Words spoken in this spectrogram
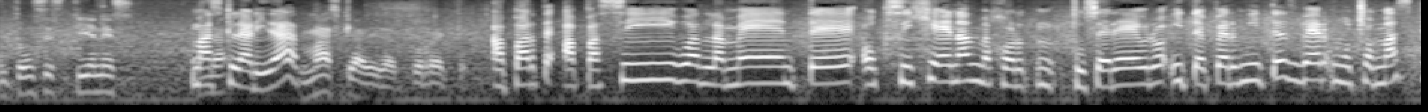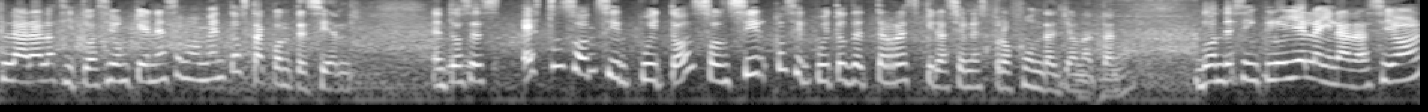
entonces tienes más claridad. Más claridad, correcto. Aparte, apaciguas la mente, oxigenas mejor tu cerebro y te permites ver mucho más clara la situación que en ese momento está aconteciendo. Entonces, estos son circuitos, son circos, circuitos de tres respiraciones profundas, Jonathan, donde se incluye la inhalación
